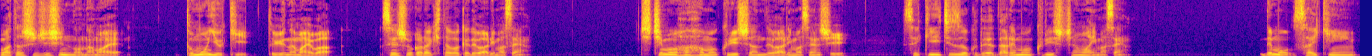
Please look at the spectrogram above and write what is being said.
私自身の名前智之という名前は聖書から来たわけではありません。父も母もクリスチャンではありませんし関一族で誰もクリスチャンはいません。でも最近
